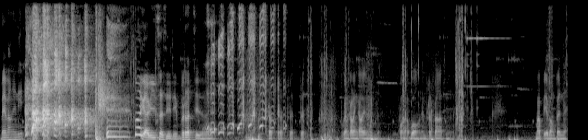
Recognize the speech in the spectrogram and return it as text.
Memang ini. Wah, gak bisa sih ini berat sih. teman. Berat, berat, berat, berat. Bukan kaleng-kaleng ini. Gua nggak bohong, ini berat banget. Teman. Maaf ya Bang Pen ya.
